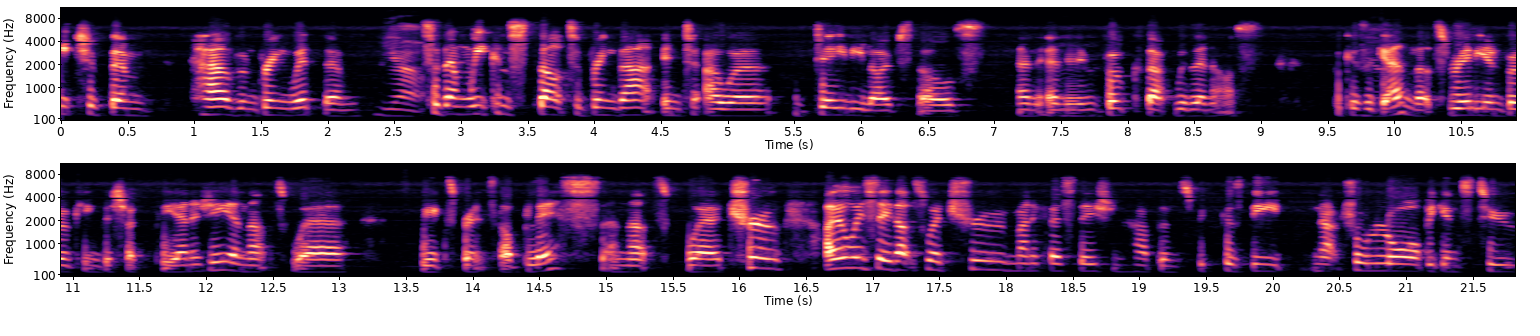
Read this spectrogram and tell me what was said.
each of them have and bring with them. Yeah. So then we can start to bring that into our daily lifestyles and, and mm. invoke that within us. Because again, that's really invoking the Shakti energy, and that's where we experience our bliss, and that's where true, I always say that's where true manifestation happens because the natural law begins to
